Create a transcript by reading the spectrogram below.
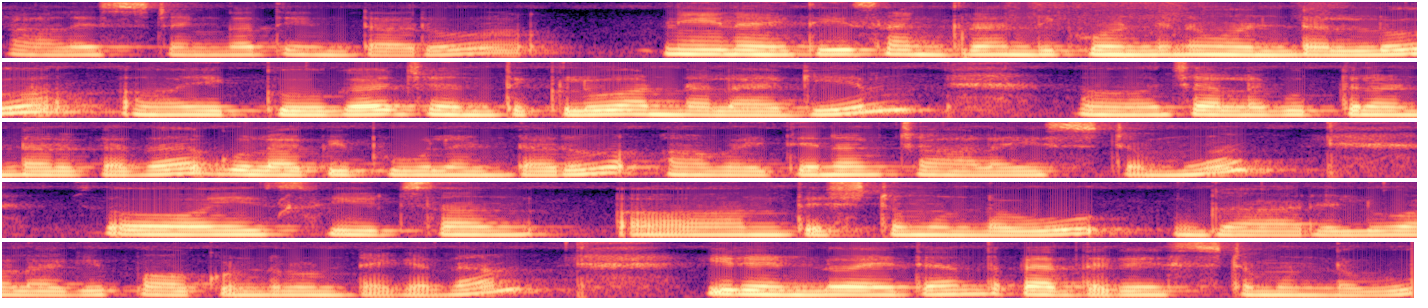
చాలా ఇష్టంగా తింటారు. నేనైతే ఈ సంక్రాంతికి వండిన వంటల్లో ఎక్కువగా జంతికలు అండ్ అలాగే ఆ, చల్లగుత్తలు అంటారు కదా గులాబీ పువ్వులు అంటారు. అవైతే నాకు చాలా ఇష్టము. సో ఈ స్వీట్స్ అంత ఇష్టం ఉండవు. గారెలు అలాగే పాకుండలు ఉంటాయి కదా ఈ రెండు అయితే అంత పెద్దగా ఇష్టం ఉండవు.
